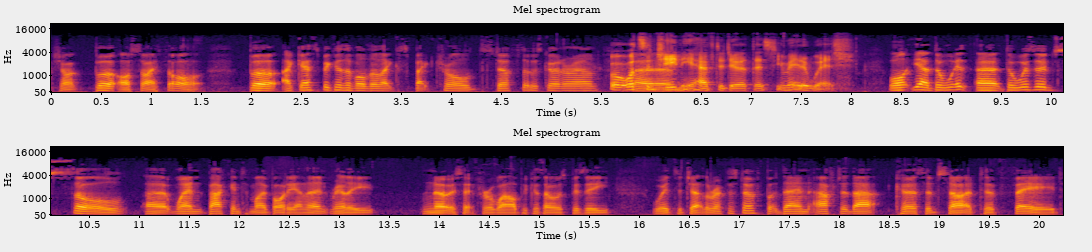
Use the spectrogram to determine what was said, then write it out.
shock, but also I thought. But I guess because of all the like spectral stuff that was going around. well, what's um, the genie have to do with this? You made a wish. Well, yeah, the uh, the wizard's soul uh, went back into my body, and I didn't really notice it for a while because I was busy with the Jack the Ripper stuff. But then after that curse had started to fade,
